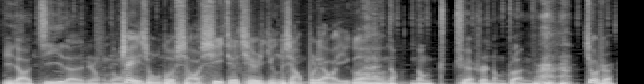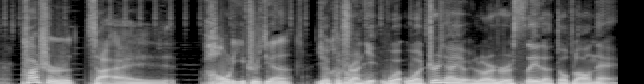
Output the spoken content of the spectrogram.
比较鸡的这种东西，这种都小细节，其实影响不了一个，哎能能确实能赚分儿。就是他是在毫厘之间，也不是你我我之前有一轮是 C 的德布劳内，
